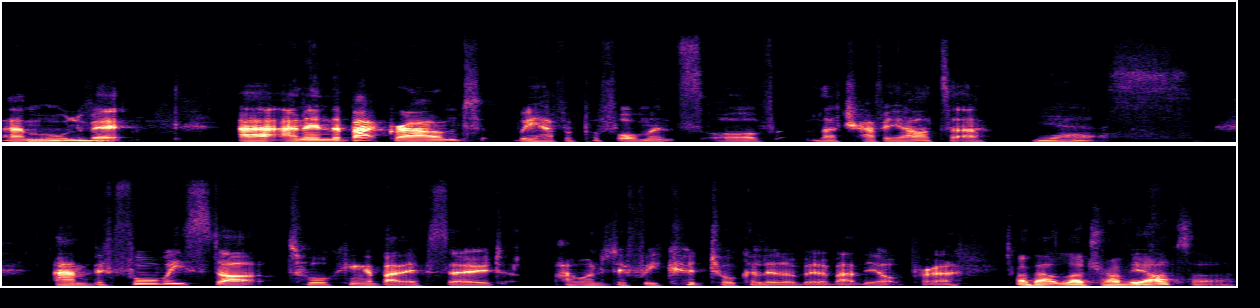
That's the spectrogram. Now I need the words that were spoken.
um, all of Hmm. it. Uh, and in the background, we have a performance of La Traviata. Yes. And before we start talking about the episode, I wondered if we could talk a little bit about the opera. About La Traviata.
